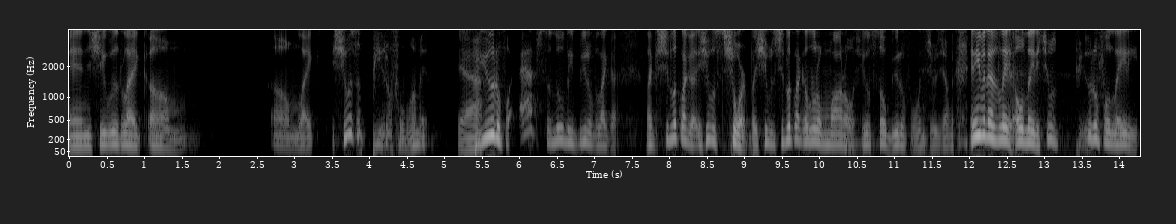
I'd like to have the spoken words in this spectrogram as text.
and she was like, um, um, like she was a beautiful woman, Yeah. beautiful, absolutely beautiful. Like a, like she looked like a, she was short, but she was, she looked like a little model. She was so beautiful when she was younger, and even as a late, old lady, she was beautiful lady.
